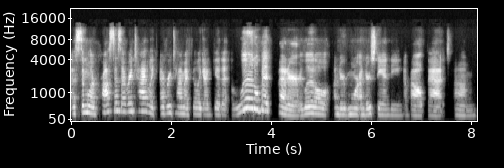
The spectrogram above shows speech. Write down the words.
a similar process every time. Like every time I feel like I get it a little bit better, a little under more understanding about that. Um,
